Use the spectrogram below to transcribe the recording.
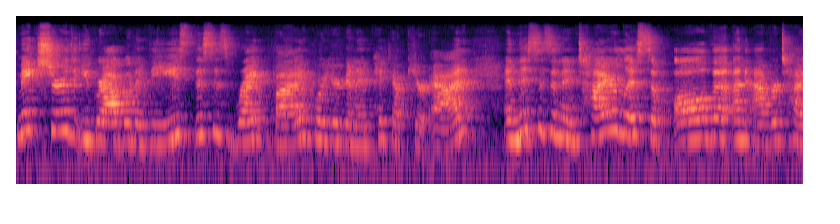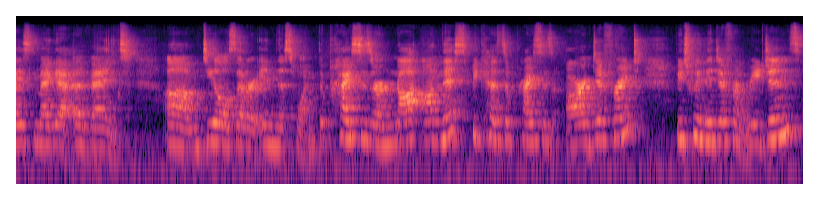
make sure that you grab one of these. This is right by where you're gonna pick up your ad. And this is an entire list of all the unadvertised mega event um, deals that are in this one. The prices are not on this because the prices are different between the different regions,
